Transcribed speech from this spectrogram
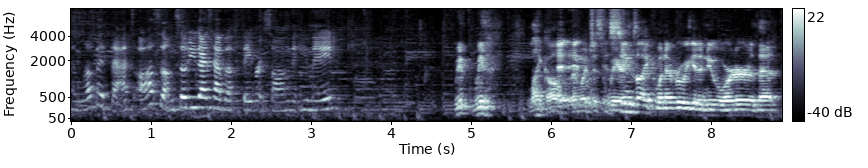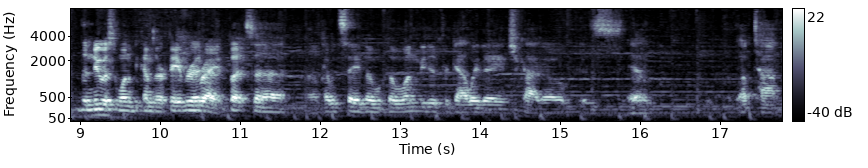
I love it. That's awesome. So, do you guys have a favorite song that you made? We we like all of them, which is it weird. It seems like whenever we get a new order, that the newest one becomes our favorite. Right. But uh, I would say the the one we did for Galway Bay in Chicago is. Yeah up top.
